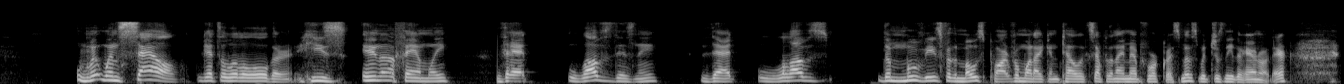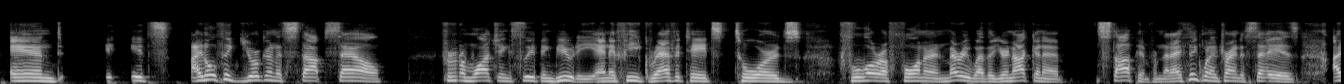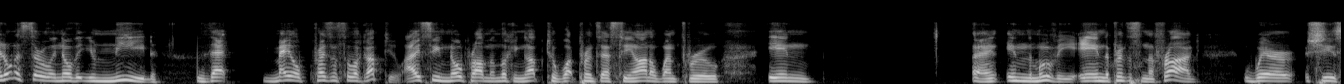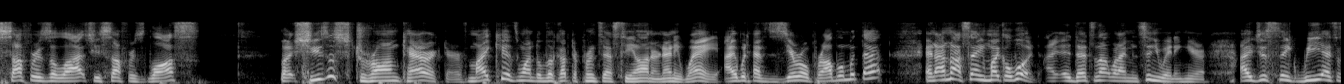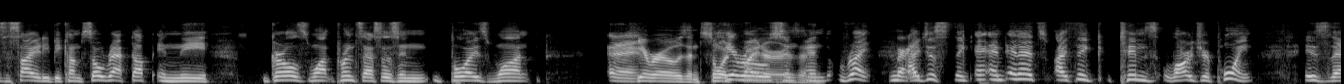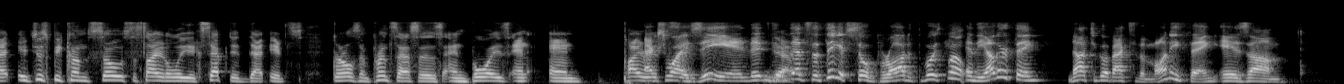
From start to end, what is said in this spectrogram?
when, when Sal gets a little older, he's in a family that loves Disney, that loves the movies for the most part, from what I can tell, except for the Nightmare Before Christmas, which is neither here nor there. And it, it's I don't think you're gonna stop Sal from watching Sleeping Beauty, and if he gravitates towards Flora, Fauna, and Merryweather, you're not gonna stop him from that. I think what I'm trying to say is I don't necessarily know that you need that male presence to look up to. I see no problem in looking up to what Princess Tiana went through in uh, in the movie in The Princess and the Frog, where she suffers a lot. She suffers loss, but she's a strong character. If my kids wanted to look up to Princess Tiana in any way, I would have zero problem with that. And I'm not saying Michael would. I, that's not what I'm insinuating here. I just think we as a society become so wrapped up in the girls want princesses and boys want uh, Heroes and sword heroes fighters and, and, and right. Right. I just think and and that's I think Tim's larger point is that it just becomes so societally accepted that it's girls and princesses and boys and and pirates. X Y Z, and th- Yeah. that's the thing. It's so broad with the boys. Well- and the other thing, not to go back to the money thing, is um,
